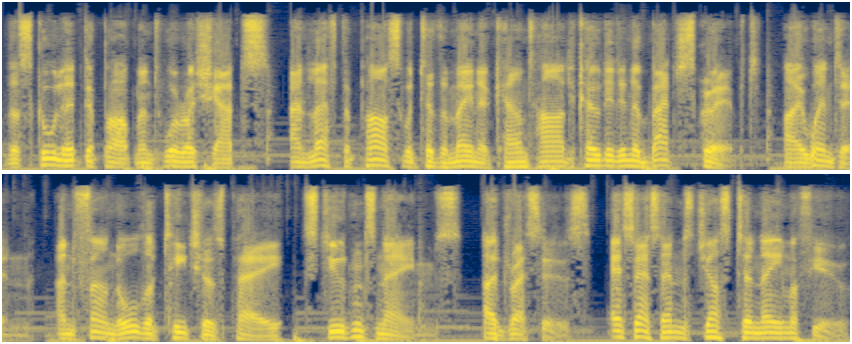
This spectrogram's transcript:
the school it department were a shats and left the password to the main account hard coded in a batch script. I went in and found all the teachers pay, students names, addresses, SSNs just to name a few.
